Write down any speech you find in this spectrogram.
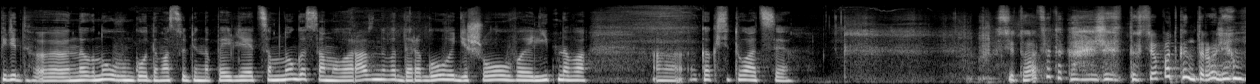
перед э, Новым годом особенно появляется много самого разного, дорогого, дешевого, элитного. А, как ситуация? Ситуация такая же, то все под контролем,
